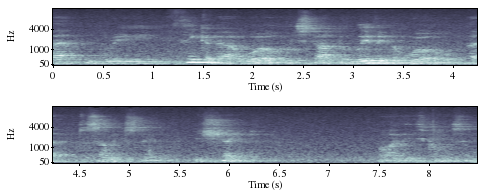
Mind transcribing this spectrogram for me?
that we think of our world, we start to live in a world that to some extent is shaped by these concepts.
